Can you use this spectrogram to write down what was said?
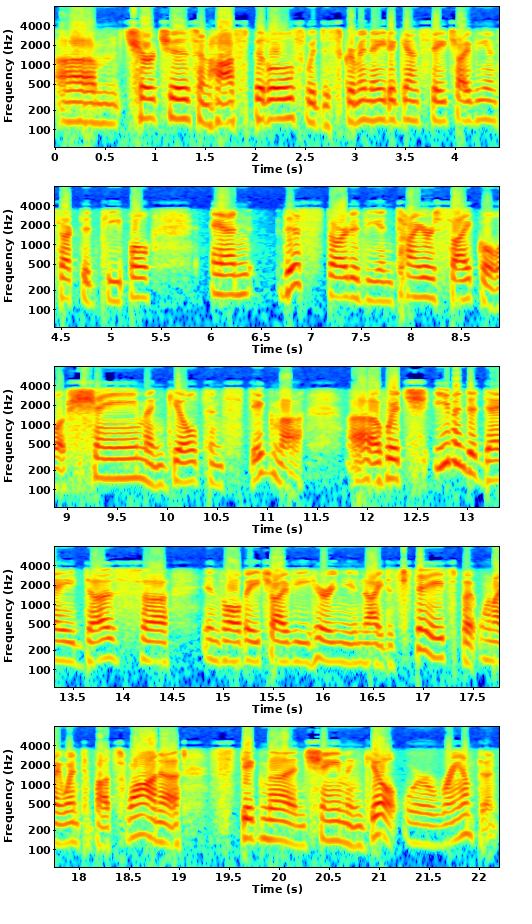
Um, churches and hospitals would discriminate against HIV infected people. And this started the entire cycle of shame and guilt and stigma, uh, which even today does uh, involve HIV here in the United States, but when I went to Botswana, stigma and shame and guilt were rampant.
